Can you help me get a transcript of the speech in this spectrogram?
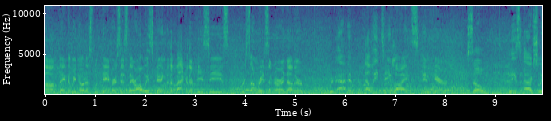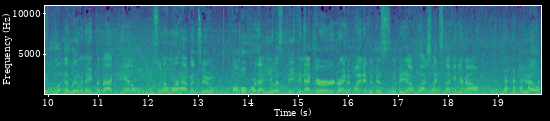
um, thing that we noticed with gamers is they're always getting to the back of their PCs for some reason or another. We've added LED lights in here. So These actually illuminate the back panel, so no more having to fumble for that USB connector, trying to find it with this with the uh, flashlight stuck in your mouth. you know,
